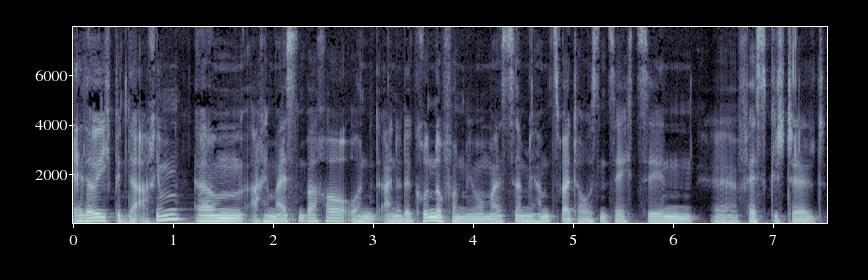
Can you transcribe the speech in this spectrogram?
Hallo, ich bin der Achim, ähm, Achim Meistenbacher und einer der Gründer von Memo Meister. Wir haben 2016 äh, festgestellt,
